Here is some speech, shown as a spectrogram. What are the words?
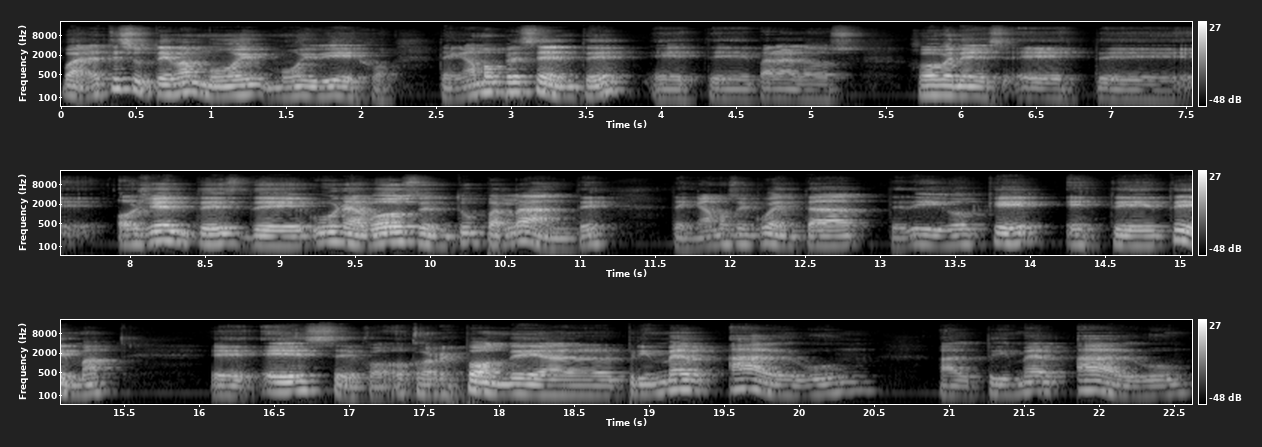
Bueno, este es un tema muy, muy viejo. Tengamos presente, este, para los jóvenes este, oyentes de una voz en tu parlante, tengamos en cuenta, te digo, que este tema eh, es eh, o corresponde al primer álbum, al primer álbum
